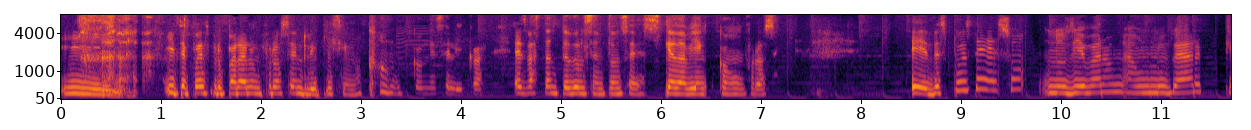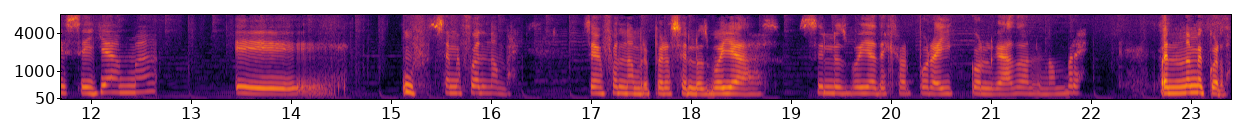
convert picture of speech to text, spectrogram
y, te puedes preparar un frozen riquísimo con, ese licor. Es bastante dulce, entonces queda bien con un frozen. Eh, después de eso nos llevaron a un lugar que se llama... Eh, uf, se me fue el nombre. Se me fue el nombre, pero se los voy a, se los voy a dejar por ahí colgado al nombre. Bueno, no me acuerdo.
